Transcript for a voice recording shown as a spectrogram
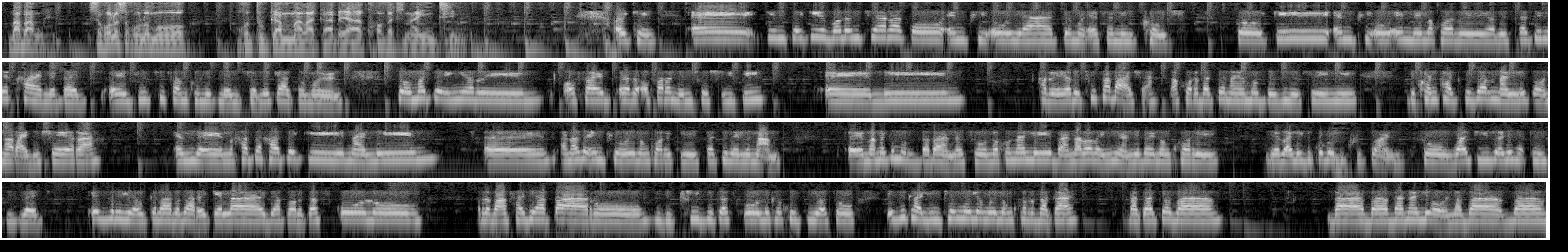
ba bangwe segolo-segolo mo go tukang malakabe a covid-19? Okay. Um ke ntse ke volunteera ko npo ya temo sme coach so ke npo e nne le gore re startile kgale but uh, due to some commitments le ke a tswa mo yone. So mo teng re offera mentorship um le re re thusa bašwa ka gore ba tsena mo businesseng di-contacts tse re nang le tsona ra di share and then gape-gape ke na le uh, another npo e leng gore ke startile le mama eh mama ke morutabana so ne go na le bana ba bannyane ba e leng gore ne ba le dikobo dikhutshwane. So what usually happens is that every year o kry re ba rekela diaparo tsa sekolo re ba fa diaparo di-trip tsa sekolo ge go tsiwa so basically ntho engwe le ngwe e leng gore ba ka tswa ba ba ba ba na le yona ba ba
